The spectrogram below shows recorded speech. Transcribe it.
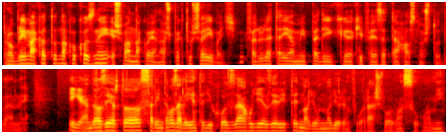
problémákat tudnak okozni, és vannak olyan aspektusai, vagy felületei, ami pedig kifejezetten hasznos tud lenni. Igen, de azért a, szerintem az elején tegyük hozzá, hogy azért itt egy nagyon nagy örömforrásról van szó, ami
